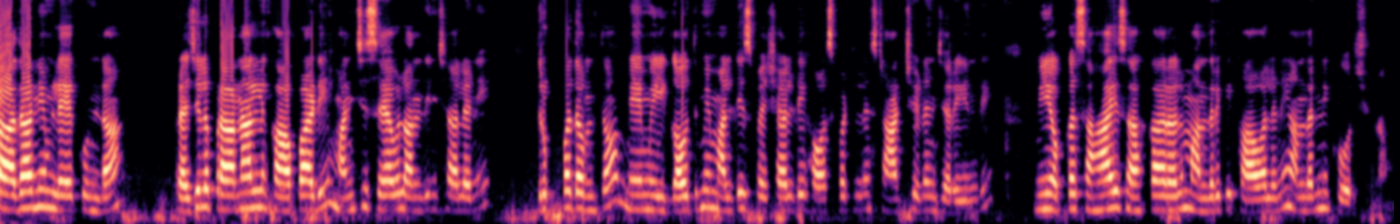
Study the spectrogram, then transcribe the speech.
ప్రాధాన్యం లేకుండా ప్రజల ప్రాణాలను కాపాడి మంచి సేవలు అందించాలని దృక్పథంతో మేము ఈ గౌతమి మల్టీ స్పెషాలిటీ హాస్పిటల్ని స్టార్ట్ చేయడం జరిగింది. మీ యొక్క సహాయ సహకారాలు మా అందరికీ కావాలని అందరినీ కోరుచున్నాము.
